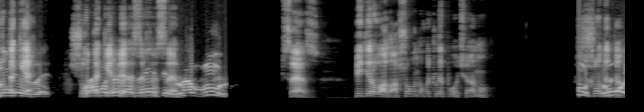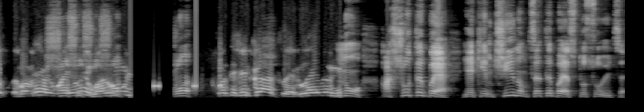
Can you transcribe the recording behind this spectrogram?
Що таке, що таке РСФСР? Все, з- підірвало. А що воно хоч лепоче? А ну? Що ти там? Просто во время Шо, войны шо, шо, шо? воруют Що? в фортификациях на энергетике. Ну, а що тебе? Яким чином це тебе стосується?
